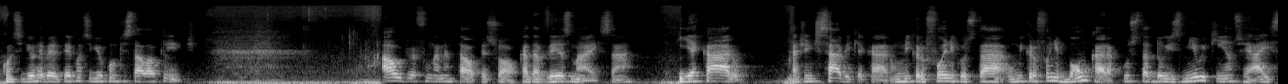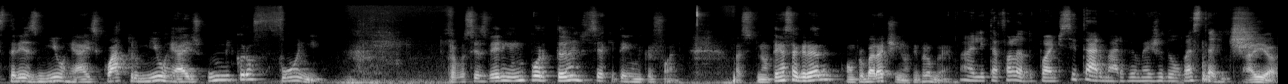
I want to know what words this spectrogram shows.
Conseguiu reverter, conseguiu conquistar lá o cliente. Áudio é fundamental, pessoal, cada vez mais, tá? E é caro. A gente sabe que é caro. Um microfone custa, um microfone bom, cara, custa R$ 2.500, R$ 3.000, R$ 4.000, um microfone. Para vocês verem a importância que tem um microfone. Mas se não tem essa grana, compra o baratinho, não tem problema. Ah, ele tá falando, pode citar, Marvel me ajudou bastante. Aí, ó,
